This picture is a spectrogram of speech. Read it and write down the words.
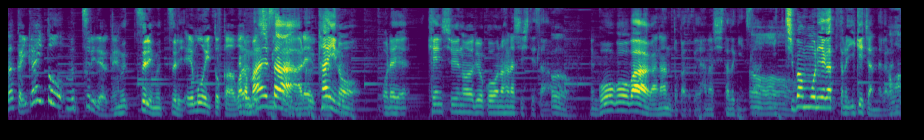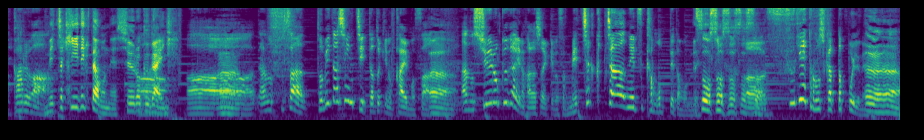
なんか意外とむっつりだよね。むっつりむっつり。エモいとか悪口みたいな前さ、あれ、タイの、俺、研修の旅行の話してさ、うん。ゴーゴーバーがなんとかとかいう話した時にさ一番盛り上がってたの池ちゃんだからね。かるわ。めっちゃ聞いてきたもんね、収録外に。あーあー、あのさ、飛び出しんち行った時の回もうさ、ん。あの収録外の話だけどさ、めちゃくちゃ熱かもってたもんね。そうそうそうそうあそーすげえ楽しかったっぽいよね。う。うんうん。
